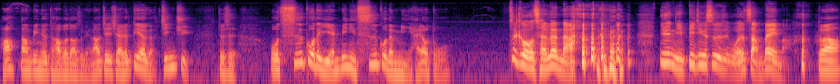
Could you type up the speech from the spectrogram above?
好，当兵就差不多到这边，然后接下来就第二个金句，就是我吃过的盐比你吃过的米还要多。这个我承认呐，因为你毕竟是我的长辈嘛，对啊，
